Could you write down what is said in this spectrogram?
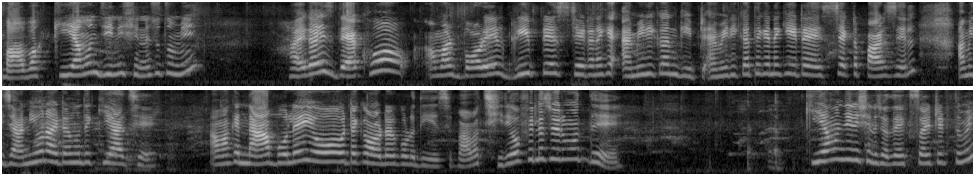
বাবা, কি এমন জিনিস এনেছো তুমি? হাই গাইস, দেখো, আমার বরের গিফট এসছে, এটা নাকি আমেরিকান গিফট। আমেরিকা থেকে নাকি এটা এসছে একটা পার্সেল। আমি জানিও না এটার মধ্যে কি আছে। আমাকে না বলেই ও ওটাকে অর্ডার করে দিয়েছে। বাবা, ছিঁড়েও ফেলেছো এর মধ্যে? কি এমন জিনিস এনেছো? এত এক্সাইটেড তুমি?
